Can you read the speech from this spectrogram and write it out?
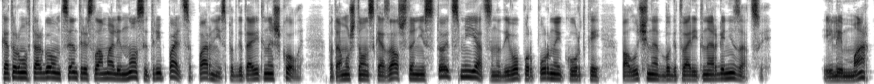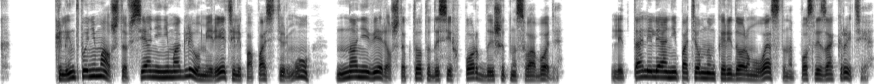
которому в торговом центре сломали нос и три пальца парни из подготовительной школы, потому что он сказал, что не стоит смеяться над его пурпурной курткой, полученной от благотворительной организации. Или Марк? Клинт понимал, что все они не могли умереть или попасть в тюрьму, но не верил, что кто-то до сих пор дышит на свободе. Летали ли они по темным коридорам Уэстона после закрытия?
